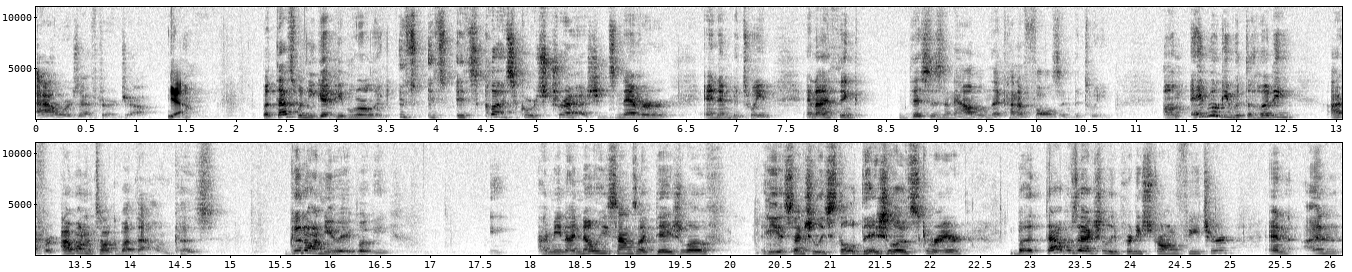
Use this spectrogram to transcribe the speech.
hours after a drop. Yeah, But that's when you get people who are like, it's it's it's classic or it's trash. It's never an in between. And I think this is an album that kind of falls in between. Um, A Boogie with the hoodie. I for, I want to talk about that one because good on you, A Boogie. I mean, I know he sounds like Dej Loaf. He essentially stole Dej Loaf's career, but that was actually a pretty strong feature. And and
